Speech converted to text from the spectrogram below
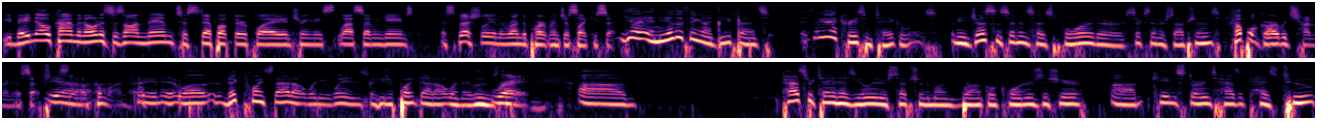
They know kind of an onus is on them to step up their play entering these last seven games, especially in the run department, just like you said. Yeah, and the other thing on defense they got to create some takeaways. I mean, Justin Simmons has four, there are six interceptions. A couple garbage time interceptions. Yeah, though. come on. I mean, it, well, Vic points that out when he wins, so he should point that out when they lose. Right. Um, Pat Surtain has the only interception among Bronco corners this year. Uh, Caden Sterns has a, has two,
